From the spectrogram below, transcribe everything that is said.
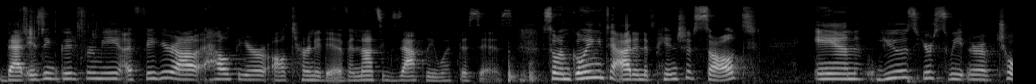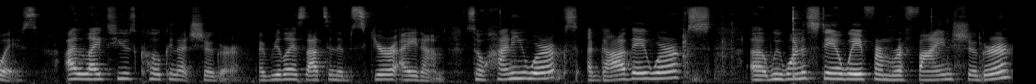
that isn't good for me, I figure out healthier alternative, and that's exactly what this is. So I'm going to add in a pinch of salt and use your sweetener of choice. I like to use coconut sugar. I realize that's an obscure item. So honey works, agave works. Uh, we want to stay away from refined sugar,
